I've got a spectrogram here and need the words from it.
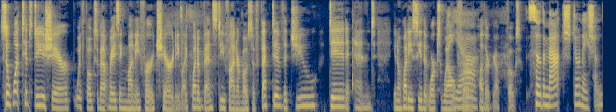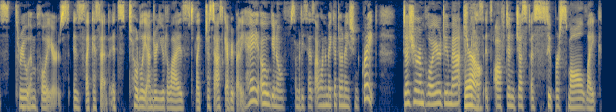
So, what tips do you share with folks about raising money for a charity? Like, what events do you find are most effective that you did? And, you know, what do you see that works well Yeah. for other go- folks? So the match donations through mm-hmm. employers is, like I said, it's totally underutilized. Like, just ask everybody, hey, oh, you know, if somebody says, I want to make a donation. Great. Does your employer do match? Yeah. Because it's often just a super small, like,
